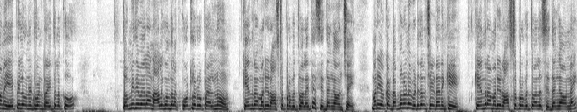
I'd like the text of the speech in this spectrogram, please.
మన ఏపీలో ఉన్నటువంటి రైతులకు తొమ్మిది వేల నాలుగు వందల కోట్ల రూపాయలను కేంద్ర మరియు రాష్ట్ర ప్రభుత్వాలు అయితే సిద్ధంగా ఉంచాయి. మరి యొక్క డబ్బులను విడుదల చేయడానికి కేంద్ర మరియు రాష్ట్ర ప్రభుత్వాలు సిద్ధంగా ఉన్నాయి.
